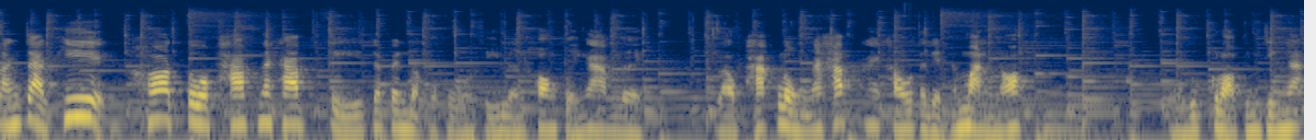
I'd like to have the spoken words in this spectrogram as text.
หลังจากที่ทอดตัวพับนะครับ สีจะเป็นแบบโอ้โหสีเหลืองทองสวยงามเลย เราพักลงนะครับ ให้เขาตะเด็ดน้ำมันเนาะโอ้โหดูกรอบจริงๆอะ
